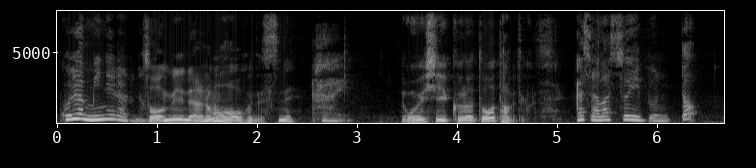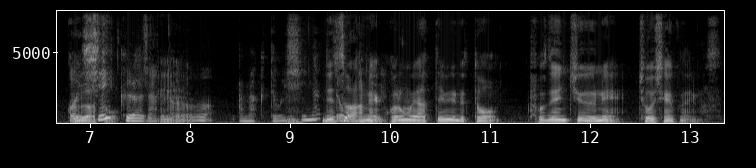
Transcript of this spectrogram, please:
これはミネラルなのそう、ミネラルも豊富ですね。はい。美味しい黒砂糖を食べてください。朝は水分と美味しい黒黒砂砂糖糖を甘くて美味しいなって実はね、これもやってみると、午前中ね、調子が良くなります。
